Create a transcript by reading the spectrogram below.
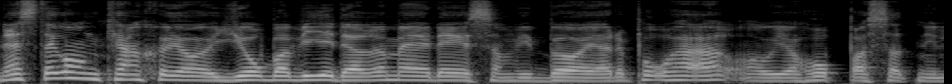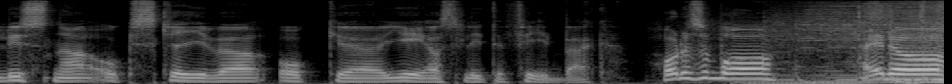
Nästa gång kanske jag jobbar vidare med det som vi började på här och jag hoppas att ni lyssnar och skriver och eh, ger oss lite feedback. Ha det så bra, hej då!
